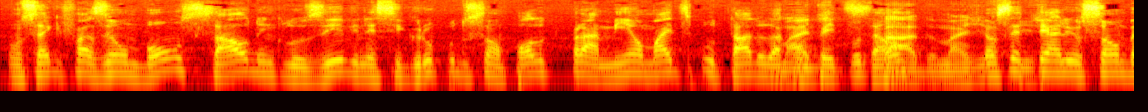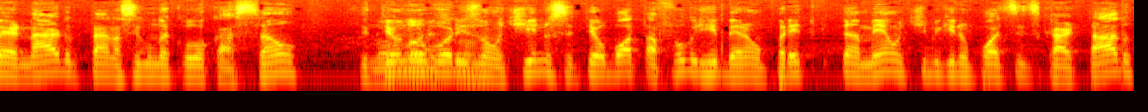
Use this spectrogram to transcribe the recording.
consegue fazer um bom saldo, inclusive, nesse grupo do São Paulo, que para mim é o mais disputado da Mais competição. disputado, mais então você difícil. tem ali o São Bernardo, que tá na segunda colocação, você tem o Novo Novo Horizonte. Horizontino, você tem o Botafogo de Ribeirão Preto, que também é um time que não pode ser descartado,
